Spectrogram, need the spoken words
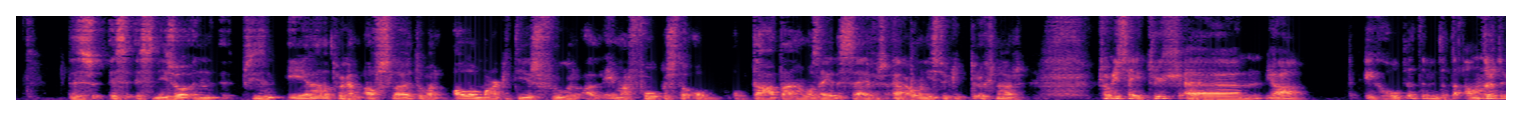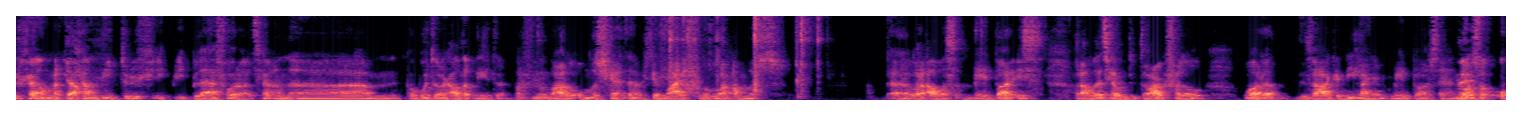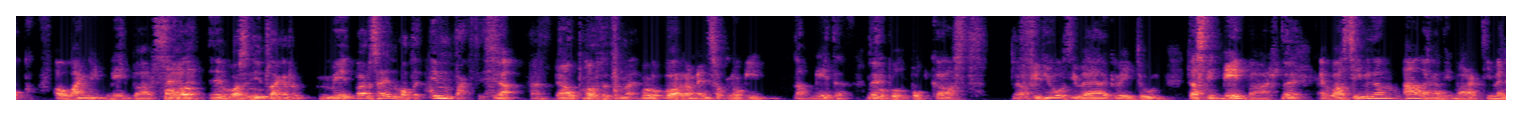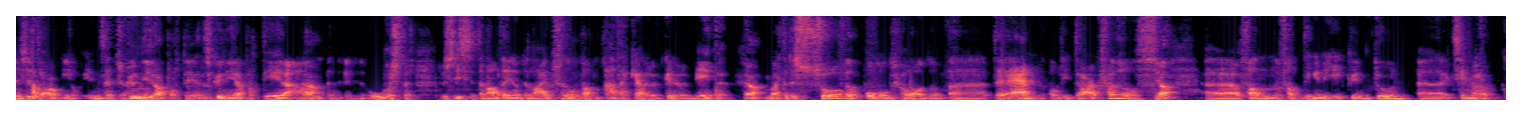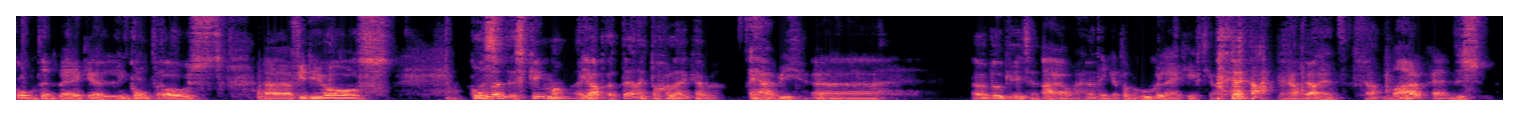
Dus is, is niet zo een, precies een era dat we gaan afsluiten waar alle marketeers vroeger alleen maar focusten op, op data en wat zeggen de cijfers en gaan we een stukje terug naar... ik zou niet zeggen terug. Ehm, ja, ik hoop dat de, dat de anderen teruggaan, maar Ja. ik ga niet terug. Ik, ik blijf vooruit gaan. Ehm, we moeten nog altijd meten. Maar Hmm. waar de onderscheid, hè, je live funnel waar anders, eh, waar alles meetbaar is. Maar anderzijds je ook de dark funnel, waar dat de zaken niet langer meetbaar zijn. Nee. Waar ze ook al lang niet meetbaar zijn. Maar waar ze niet langer meetbaar zijn, wat de impact is. Ja. Hè? Ja, op maar- korte termijn. Maar waar de mensen ook nog niet naar meten. Bijvoorbeeld podcasts, Ja. video's die wij elke week doen. Dat is niet meetbaar. Nee, En wat zien we dan? Ah, dan gaan die marketingmanagers daar ook niet op ze inzetten. kunnen niet rapporteren. Ze kunnen niet rapporteren aan Ja. een, een overste. Dus die zitten altijd op de live funnel van, ah, dat kunnen we, kunnen we meten. Ja. Maar er is zoveel onontgonnen eh terrein op die dark funnels. Ja. eh, van, van dingen die je kunt doen. Eh, ik zeg maar content werken, LinkedIn posts, video's. Content is king, man. Ja. gaat uiteindelijk toch gelijk hebben. Ja, wie? Eh, Eh, Bill Gates, hè. ah ja, maar ik denk dat een goed gelijk heeft gehad. Ja. altijd. Ja. Maar, hè, dus,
